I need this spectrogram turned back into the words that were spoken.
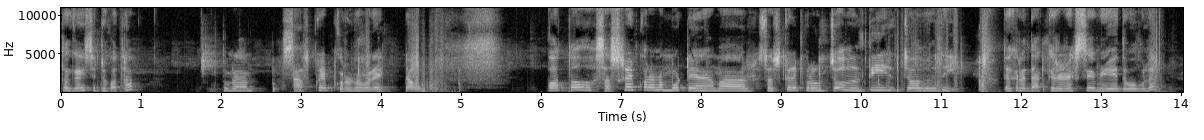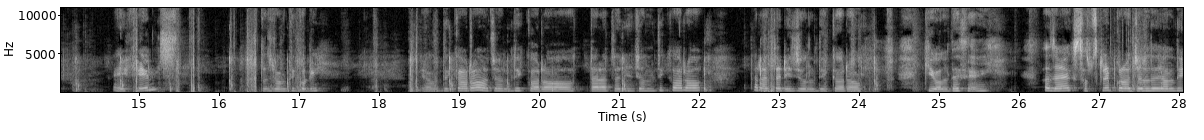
তো গাইস একটা কথা, তোমরা সাবস্ক্রাইব করো না আমার, একটাও। কত সাবস্ক্রাইব করে না, মোটে আমার সাবস্ক্রাইব করো জলদি জলদি। তো এখানে দাগ কেটে রাখছি, আমি এ দেবো বলে। এই ফ্রেন্ডস তো জলদি করি। জলদি করো জলদি করো, তাড়াতাড়ি জলদি করো, তাড়াতাড়ি জলদি করো। কি বলতেছি আমি? তো যাই হোক সাবস্ক্রাইব করো, জলদি জলদি।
